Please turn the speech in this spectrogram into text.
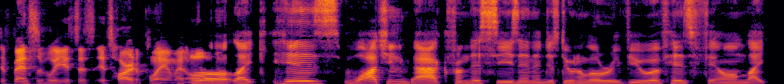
defensively. It's just it's hard to play him at all. Like his watching back from this season and just doing a little review of his film, like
